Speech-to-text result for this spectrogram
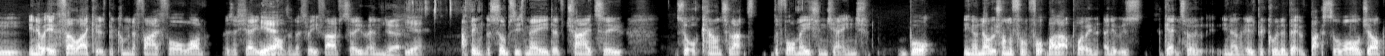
mm. you know, it felt like it was becoming a five-four-one as a shape yeah. rather than a three-five-two. And yeah, yeah, I think the subs he's made have tried to sort of counteract the formation change, but you know, Norwich on the front foot by that point, and it was getting to you know it was becoming a bit of back to the wall job.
